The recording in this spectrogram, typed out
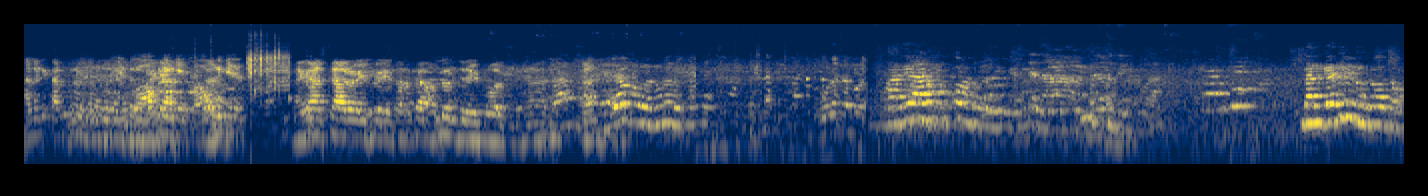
ఆల్రెడీ కట్టుకున్నాడు మెగాస్టార్ అయిపోయిన తర్వాత అల్లు అర్జున్ అయిపోవాలి అది ఆడుకుంటుంది దాని గదిలి నువ్వు చూద్దాం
